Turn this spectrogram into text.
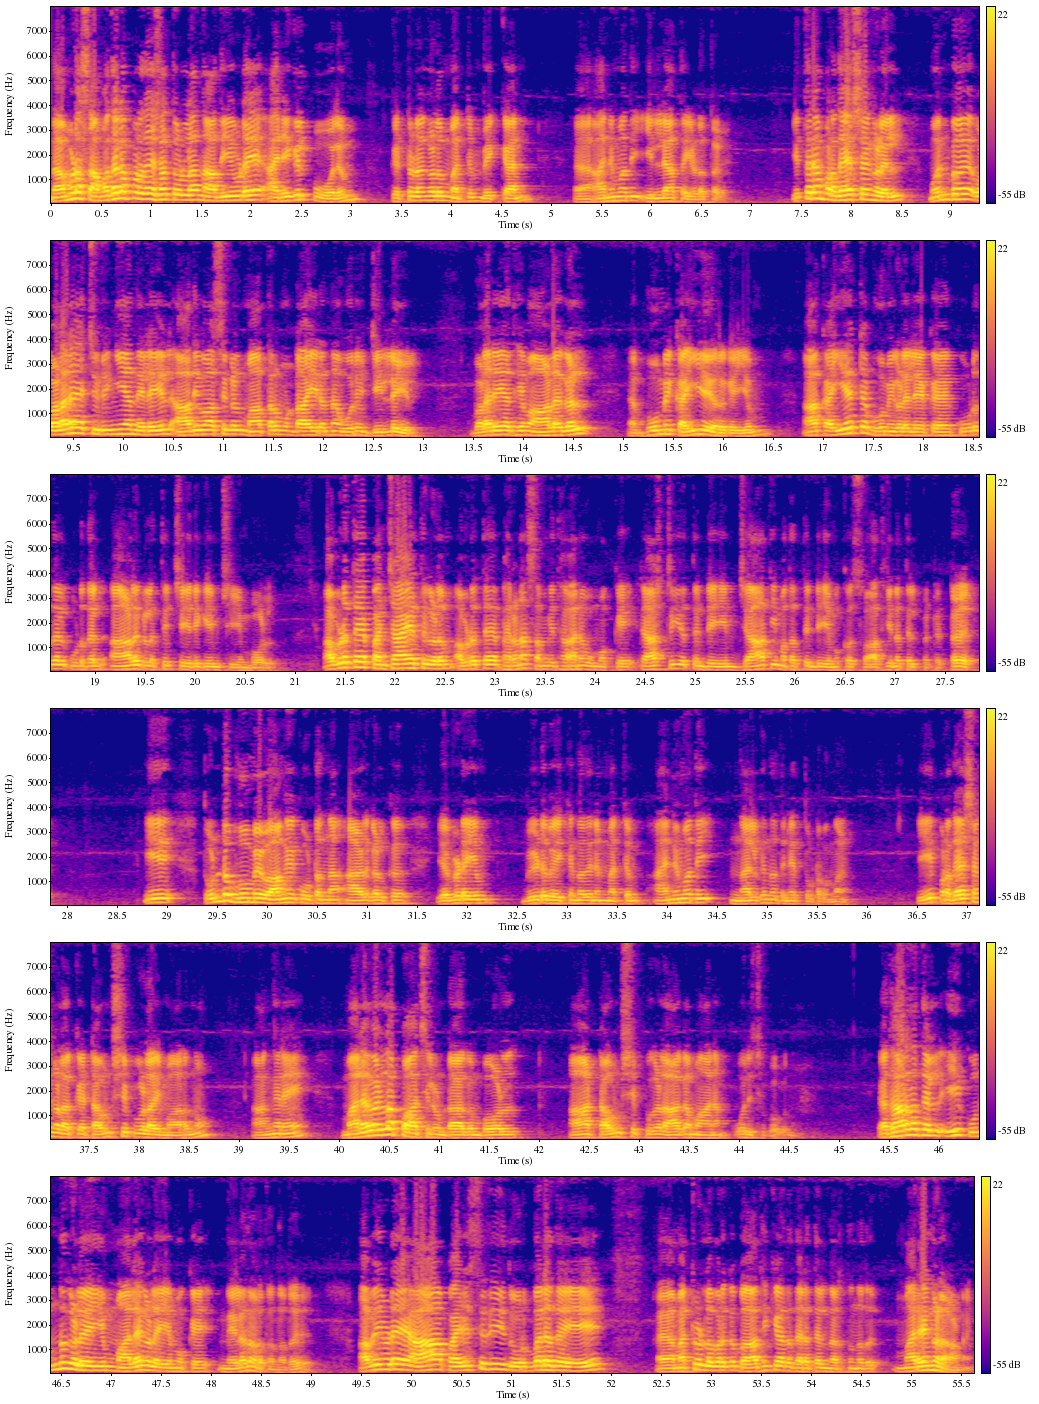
നമ്മുടെ സമതല പ്രദേശത്തുള്ള നദിയുടെ അരികിൽ പോലും കെട്ടിടങ്ങളും മറ്റും വെക്കാൻ അനുമതി ഇല്ലാത്തയിടത്ത് ഇത്തരം പ്രദേശങ്ങളിൽ മുൻപ് വളരെ ചുരുങ്ങിയ നിലയിൽ ആദിവാസികൾ മാത്രമുണ്ടായിരുന്ന ഒരു ജില്ലയിൽ വളരെയധികം ആളുകൾ ഭൂമി കയ്യേറുകയും ആ കയ്യേറ്റ ഭൂമികളിലേക്ക് കൂടുതൽ കൂടുതൽ ആളുകൾ എത്തിച്ചേരുകയും ചെയ്യുമ്പോൾ അവിടുത്തെ പഞ്ചായത്തുകളും അവിടുത്തെ ഭരണ സംവിധാനവുമൊക്കെ രാഷ്ട്രീയത്തിന്റെയും ജാതി മതത്തിന്റെയും ഒക്കെ സ്വാധീനത്തിൽപ്പെട്ടിട്ട് ഈ തുണ്ടുഭൂമി വാങ്ങിക്കൂട്ടുന്ന ആളുകൾക്ക് എവിടെയും വീട് വയ്ക്കുന്നതിനും മറ്റും അനുമതി നൽകുന്നതിനെ തുടർന്ന് ഈ പ്രദേശങ്ങളൊക്കെ ടൗൺഷിപ്പുകളായി മാറുന്നു. അങ്ങനെ മലവെള്ളപ്പാച്ചിലുണ്ടാകുമ്പോൾ ആ ടൗൺഷിപ്പുകൾ ആകമാനം ഒലിച്ചു പോകുന്നു. യഥാർത്ഥത്തിൽ ഈ കുന്നുകളെയും മലകളെയും ഒക്കെ നിലനിർത്തുന്നത് അവയുടെ ആ പരിസ്ഥിതി ദുർബലതയെ മറ്റുള്ളവർക്ക് ബാധിക്കാത്ത തരത്തിൽ നിർത്തുന്നത് മരങ്ങളാണ്.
